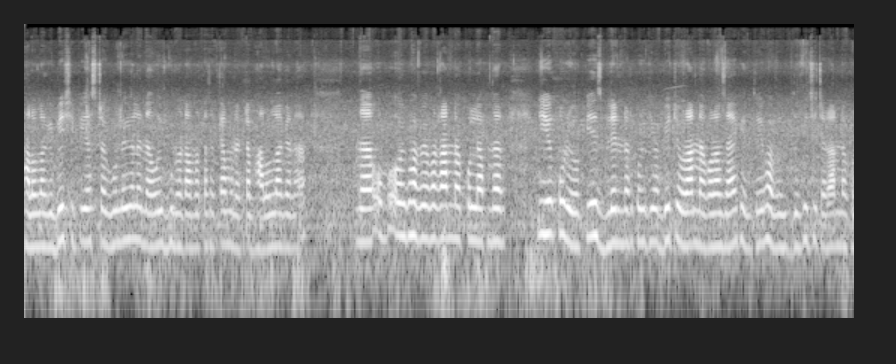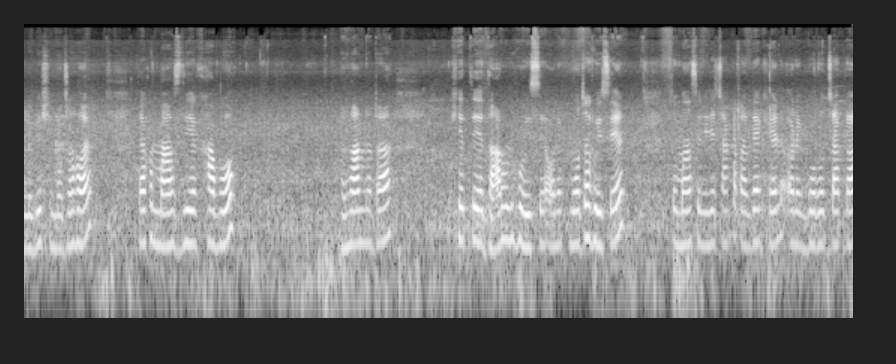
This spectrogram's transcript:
ভালো লাগে। বেশি পেঁয়াজটা গলে গেলে না ওই ভুনাটা আমার কাছে তেমন একটা ভালো লাগে না। না ওইভাবে আবার রান্না করলে আপনার ইয়ে করেও, পেঁয়াজ ব্লেন্ডার করে কিংবা বেটেও রান্না করা যায়, কিন্তু এভাবে দু কেজিটা রান্না করলে বেশি মজা হয়। এখন মাছ দিয়ে খাব। রান্নাটা খেতে দারুণ হয়েছে, অনেক মজা হয়েছে। তো মাছের এই যে চাকাটা দেখেন, অনেক বড় চাকা।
